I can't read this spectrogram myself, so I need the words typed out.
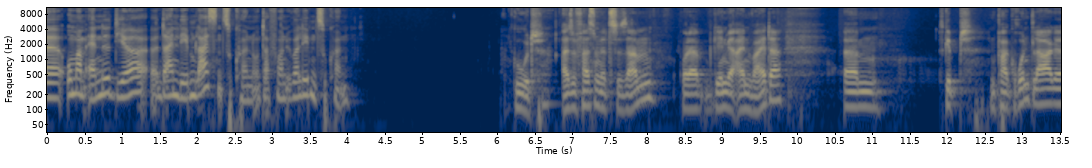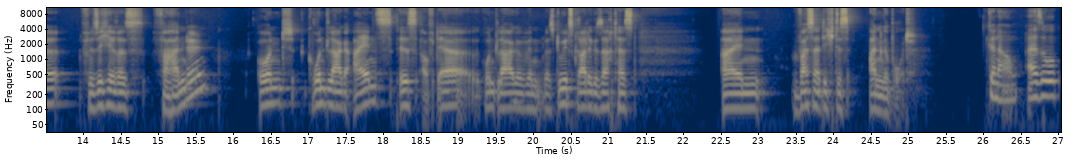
äh, um am Ende dir äh, dein Leben leisten zu können und davon überleben zu können. Gut, also fassen wir zusammen oder gehen wir einen weiter. Ähm, es gibt ein paar Grundlage für sicheres Verhandeln. Und Grundlage 1 ist auf der Grundlage, wenn, was du jetzt gerade gesagt hast, ein wasserdichtes Angebot. Genau, also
